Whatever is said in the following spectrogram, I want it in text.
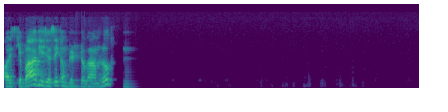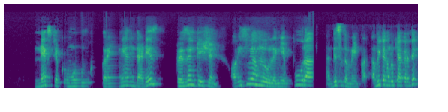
और इसके बाद ये जैसे ही कंप्लीट होगा हम लोग नेक्स्ट स्टेप को मूव करेंगे दैट इज़ प्रेजेंटेशन और इसमें हम लोग लेंगे पूरा this is the main part अभी तक हम लोग क्या करते हैं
